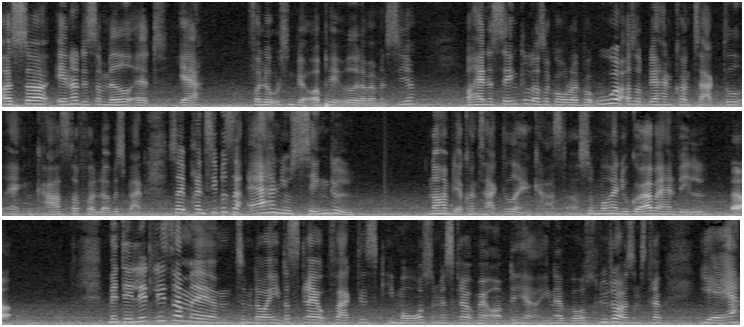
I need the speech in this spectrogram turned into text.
Og så ender det så med, at ja, forlovelsen bliver ophævet, eller hvad man siger. Og han er single, og så går der et par uger, og så bliver han kontaktet af en caster for Love is Blind. Så i princippet så er han jo single, når han bliver kontaktet af en caster. Og så må han jo gøre, hvad han vil. Ja. Men det er lidt ligesom, øh, som der var en, der skrev faktisk i morges, som jeg skrev med om det her. En af vores lyttere, som skrev, ja, yeah,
